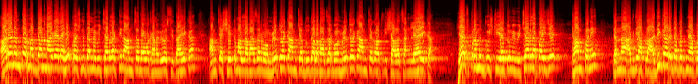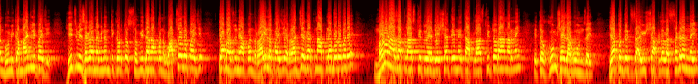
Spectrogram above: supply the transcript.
आल्यानंतर मतदान मागायला हे प्रश्न त्यांना विचार लागतील. आमचा दवाखाना व्यवस्थित आहे का? आमच्या शेतमालला बाजारभाव मिळतोय का? आमच्या दुधाला बाजारभाव मिळतोय का? आमच्या गावातली शाळा चांगली आहे का? ह्याच प्रमुख गोष्टी ह्या तुम्ही विचारल्या पाहिजे. ठामपणे त्यांना अगदी आपला अधिकार आहे त्या पद्धतीने आपण भूमिका मांडली पाहिजे. हीच मी सगळ्यांना विनंती करतो. संविधान आपण वाचवलं पाहिजे. त्या बाजूने आपण राहिलं पाहिजे. राज्यघटना आपल्याबरोबर आहे. म्हणून आज आपलं अस्तित्व या देशात आहे. नाही तर आपलं अस्तित्व राहणार नाही. इथं हुकुमशाही लागू होऊन जाईल. या पद्धतीचं आयुष्य आपल्याला सगळ्यांना येईल.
